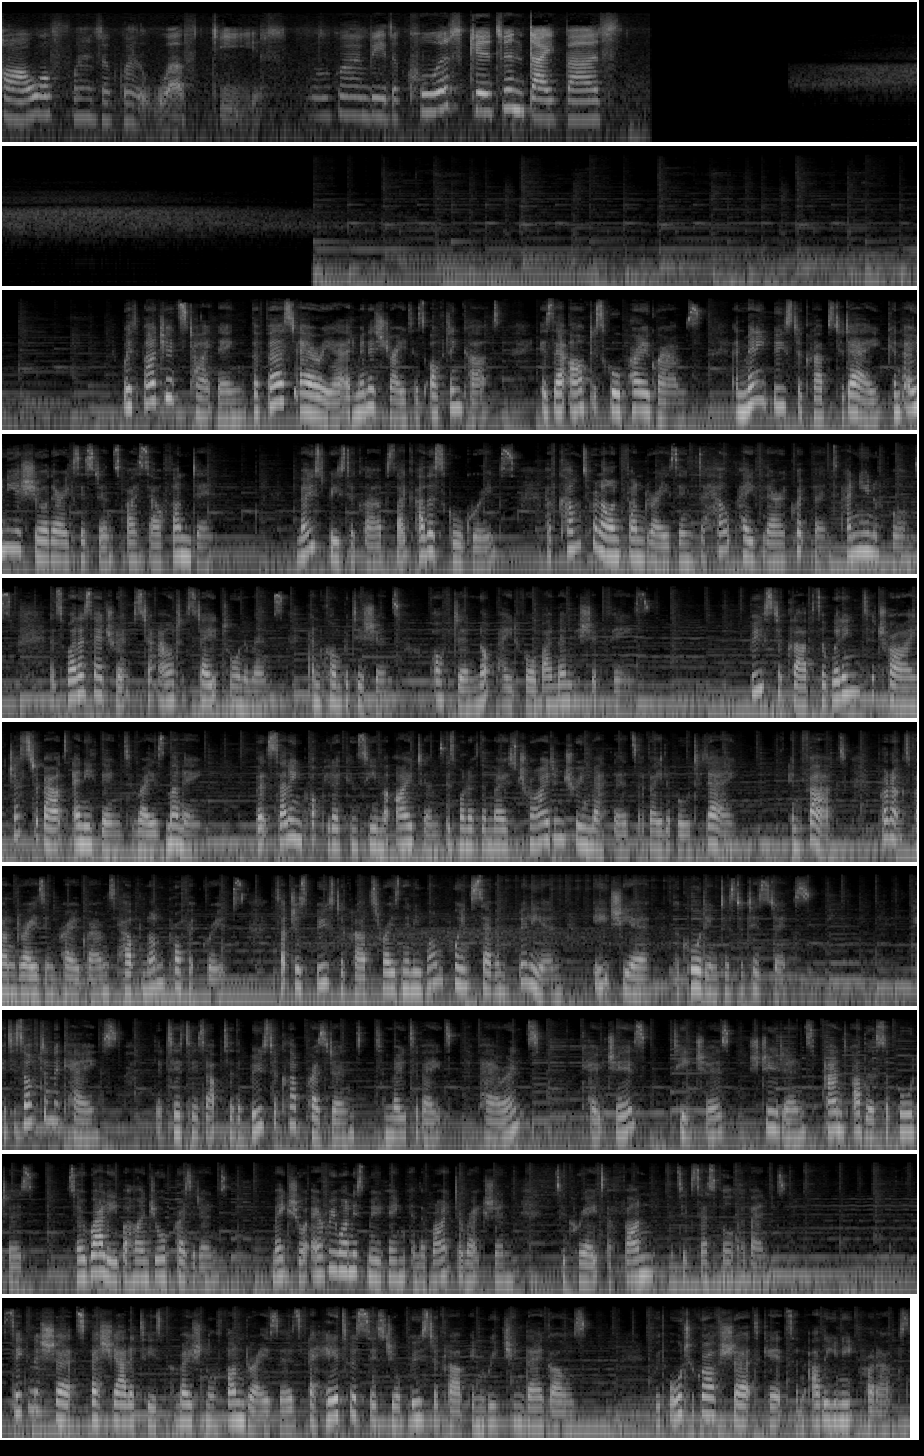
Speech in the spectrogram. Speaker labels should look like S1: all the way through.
S1: Tall friends are going to love these. We're going to be the coolest kids in diapers.
S2: With budgets tightening, the first area administrators often cut is their after school programs, and many booster clubs today can only assure their existence by self funding. Most booster clubs, like other school groups, have come to rely on fundraising to help pay for their equipment and uniforms, as well as their trips to out of state tournaments and competitions, often not paid for by membership fees. Booster clubs are willing to try just about anything to raise money, but selling popular consumer items is one of the most tried and true methods available today. In fact, product fundraising programs help non-profit groups such as booster clubs raise nearly 1.7 billion each year according to statistics. It is often the case that it is up to the booster club president to motivate the parents, coaches, teachers, students and other supporters. So rally behind your president make sure everyone is moving in the right direction to create a fun and successful event. SIGnaShirt Specialities promotional fundraisers are here to assist your booster club in reaching their goals, with autographed shirt kits and other unique products.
